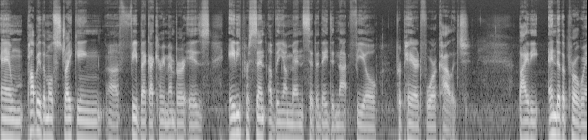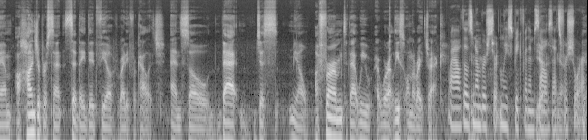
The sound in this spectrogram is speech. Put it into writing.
and probably the most striking uh, feedback I can remember is 80% of the young men said that they did not feel prepared for college by the end of the program, 100% said they did feel ready for college. And so that just, you know, affirmed that we were at least on the right track. Wow, those numbers certainly speak for themselves, that's yeah, for sure. yeah.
